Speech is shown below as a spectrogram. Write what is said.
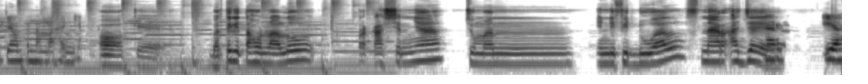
Itu yang penambahannya. Oke. Berarti di tahun lalu percussionnya cuman individual snare aja ya? Snare. Iya,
